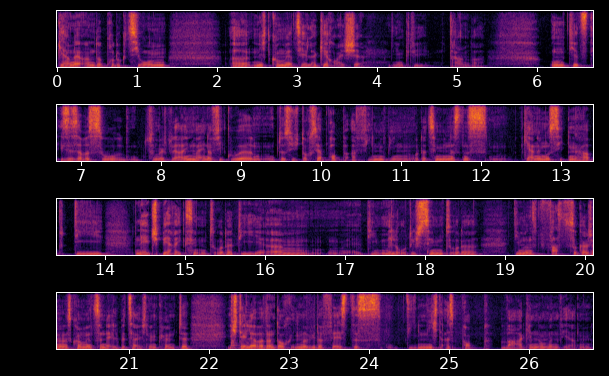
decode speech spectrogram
gerne an der Produktion äh, nicht kommerzieller Geräusche irgendwie dran war. Und jetzt ist es aber so, zum Beispiel auch in meiner Figur, dass ich doch sehr pop-affin bin oder zumindest gerne Musiken habe, die nicht sind oder die, ähm, die melodisch sind oder die man fast sogar schon als konventionell bezeichnen könnte. Ich stelle aber dann doch immer wieder fest, dass die nicht als Pop wahrgenommen werden.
